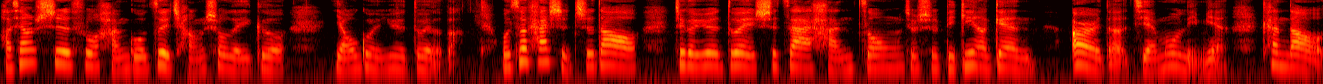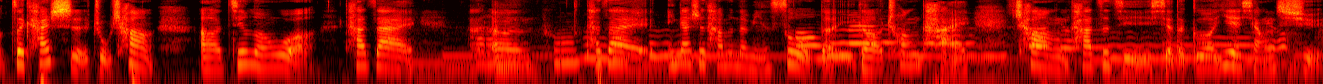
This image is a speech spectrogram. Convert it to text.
好像是说韩国最长寿的一个。摇滚乐队了吧？我最开始知道这个乐队是在韩综，就是《Begin Again》二的节目里面看到，最开始主唱呃金轮我他在嗯他在应该是他们的民宿的一个窗台唱他自己写的歌《夜想曲》，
